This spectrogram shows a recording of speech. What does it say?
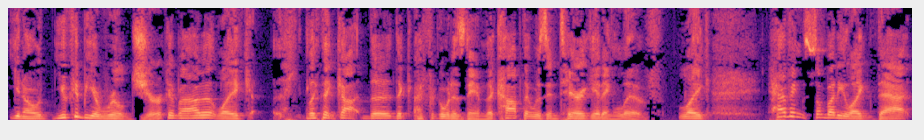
you know you could be a real jerk about it like like the guy the, the i forget what his name the cop that was interrogating liv. Like having somebody like that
